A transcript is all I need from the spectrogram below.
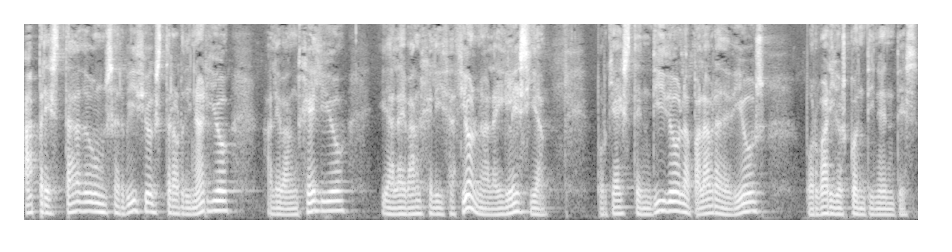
ha prestado un servicio extraordinario al Evangelio y a la evangelización, a la Iglesia, porque ha extendido la palabra de Dios por varios continentes.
